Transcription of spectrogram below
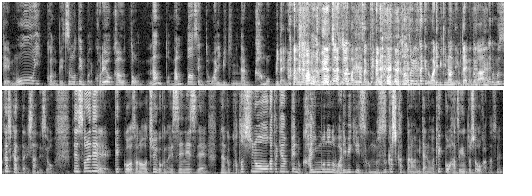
てもう一個の別の店舗でこれを買うとなんと何パーセント割引になるかもみたいな。かも。えちょっとちょっと待ってくださいみたいな。これカート入れたけど割引なんねみたいなとか なんか難しかったりしたんですよ。でそれで結構その中国の SNS でなんか今年の大型キャンペーンの買い物の割引率とか難しかったなみたいなのが結構発言として多かったんですね。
